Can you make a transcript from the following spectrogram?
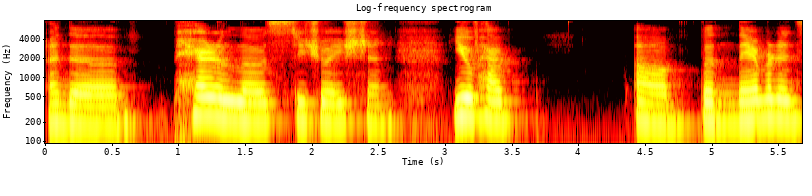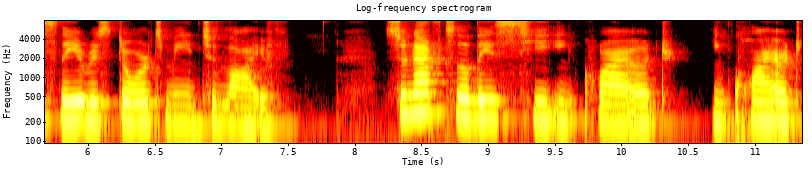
and the perilous situation. You have uh, benevolently restored me to life. Soon after this, he inquired inquired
